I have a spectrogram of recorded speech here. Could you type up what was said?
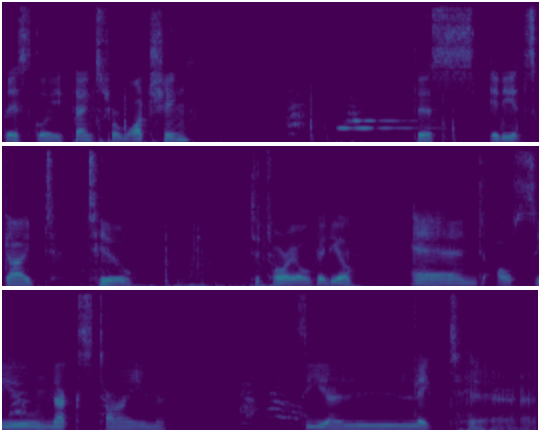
Basically, thanks for watching this Idiot's Guide 2 tutorial video. And I'll see you next time. See you later.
